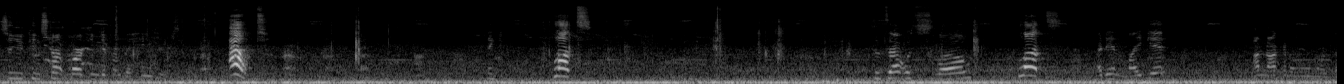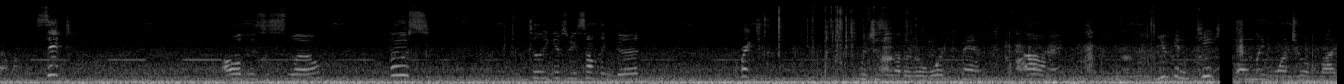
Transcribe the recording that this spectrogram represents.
So you can start marking different behaviors. Out. Thank you. Platz. Since that was slow, Platz. I didn't like it. I'm not gonna reward that one. Sit. All of this is slow. Foos until he gives me something good. Break, which is another reward command. Um, you can teach only want to apply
